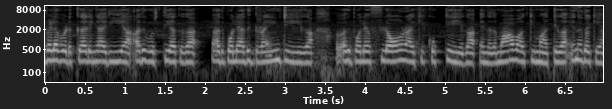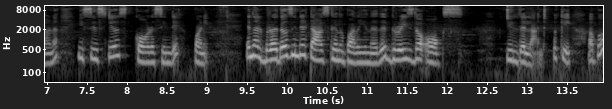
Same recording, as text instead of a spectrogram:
വിളവെടുക്കുക അല്ലെങ്കിൽ അരിയുക അത് വൃത്തിയാക്കുക അതുപോലെ അത് ഗ്രൈൻഡ് ചെയ്യുക അതുപോലെ ഫ്ലോർ ആക്കി കുക്ക് ചെയ്യുക എന്നത് മാവാക്കി മാറ്റുക എന്നതൊക്കെയാണ് ഈ സിസ്റ്റേഴ്സ് കോറസിന്റെ പണി. എന്നാൽ ബ്രദേഴ്സിന്റെ ടാസ്ക് എന്ന് പറയുന്നത് graze the ox till the land okay അപ്പോൾ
